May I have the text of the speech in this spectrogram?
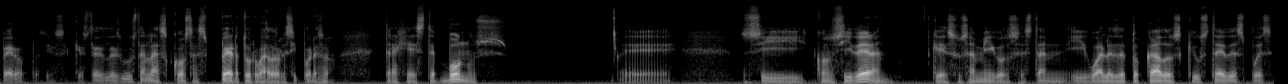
pero pues yo sé que a ustedes les gustan las cosas perturbadoras y por eso traje este bonus. Eh, si consideran que sus amigos están iguales de tocados que ustedes, pues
